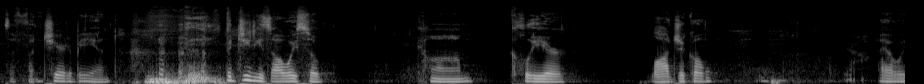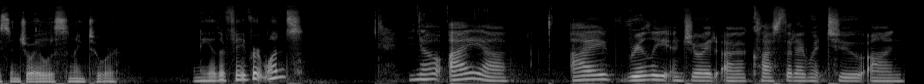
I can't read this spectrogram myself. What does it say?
It's a fun chair to be in. but Jeannie is always so calm, clear, logical. Yeah. I always enjoy listening to her. Any other favorite ones? You know, I uh, I really enjoyed a class that I went to on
